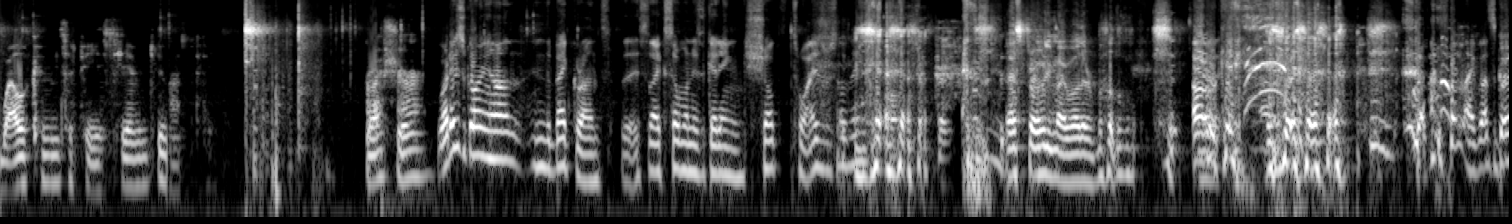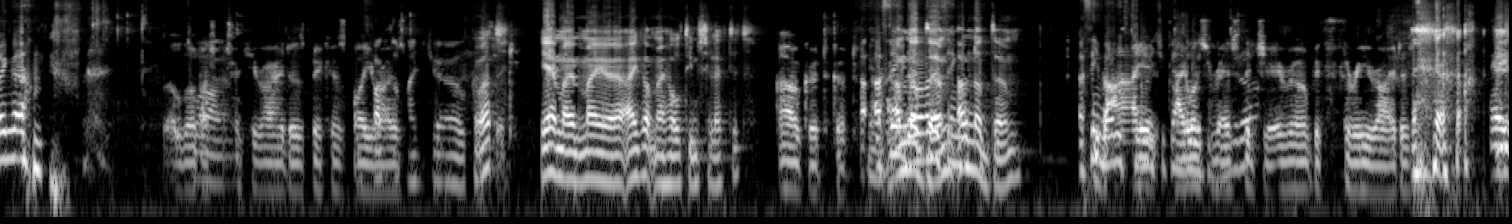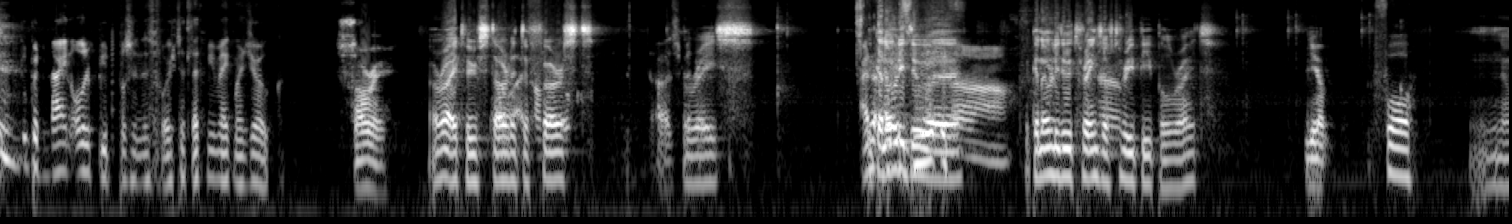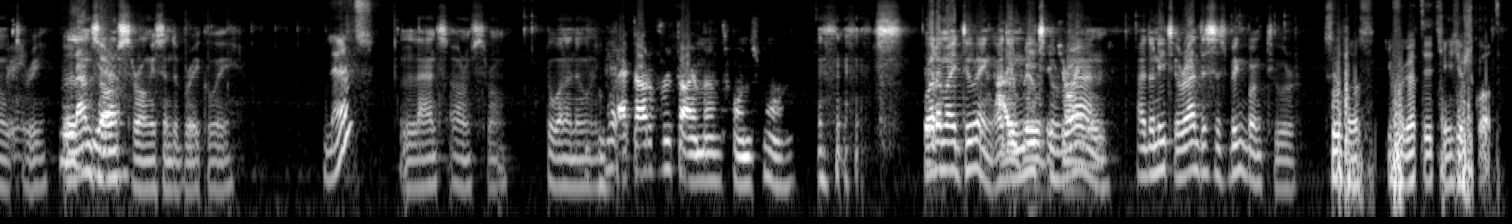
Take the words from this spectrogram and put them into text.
Welcome to PCM Dumatic. Pressure. What is going on in the background? It's like someone is getting shot twice or something. That's probably my water bottle. oh, okay. I'm like, what's going on? A lot Wow. of tricky riders because all your Fuck riders. up my joke. what? Yeah, my my uh, I got my whole team selected. Oh, good, good. I, I I'm not only dumb. thing- I'm not dumb. I think the I, that you can I do once is raced the Giro with three riders. Hey, stupid nine other people in this voice that let me make my joke. Sorry. All right, we've started Oh, the first Oh, race. I We can only do it- uh, we can only do trains of Um, three people, right? Yep. Four. No, Three. three. Mm, Lance yeah. Armstrong is in the breakaway. Lance? Lance Armstrong, the one and only. Back out of retirement once more. what am I doing? I I don't will need Uran. joining. I don't need Uran. This is BinckBank Tour. Loebas, you forgot to change your squad.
